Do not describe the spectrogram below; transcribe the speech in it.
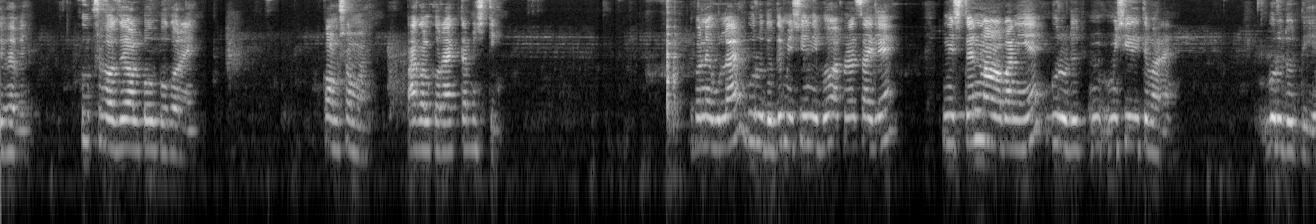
এভাবে। খুব সহজে অল্প উপকরণে। কম সময়। পাগল করা একটা মিষ্টি। এখন এগুলা গরু দুধে মিশিয়ে নিব। আপনারা চাইলে ইনস্ট্যান্ট মাওয়া বানিয়ে গরু দুধ মিশিয়ে দিতে পারেন। গরু দুধ দিয়ে।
